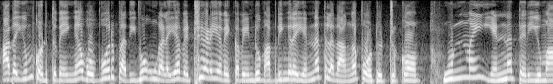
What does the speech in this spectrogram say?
அதையும் கொடுத்து வைங்க ஒவ்வொரு பதிவும் உங்களைய வெற்றியடைய வைக்க வேண்டும் அப்படிங்கிற எண்ணத்தில் தாங்க போட்டுட்ருக்கோம். உண்மை என்ன தெரியுமா?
